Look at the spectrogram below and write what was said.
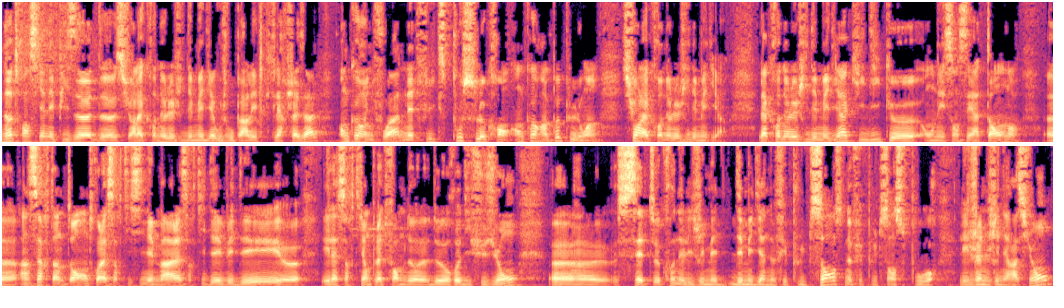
notre ancien épisode euh, sur la chronologie des médias où je vous parlais de Claire Chazal. Encore une fois, Netflix pousse le cran encore un peu plus loin sur la chronologie des médias. La chronologie des médias qui dit qu'on est censé attendre euh, un certain temps entre la sortie cinéma, la sortie DVD euh, et la sortie en plateforme de, rediffusion. cette chronologie des médias ne fait plus de sens, ne fait plus de sens pour les jeunes générations.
